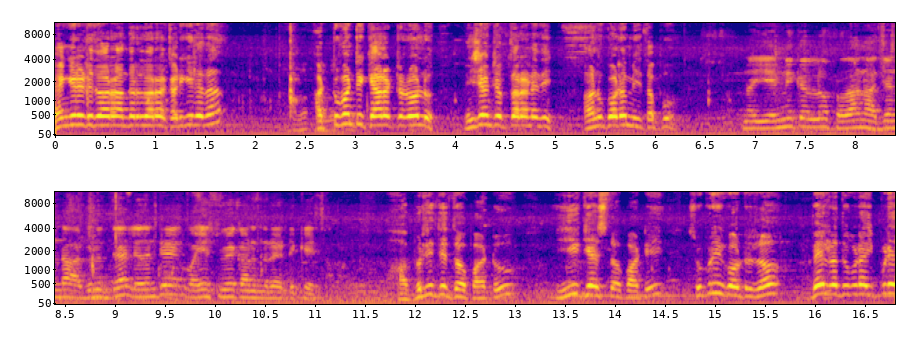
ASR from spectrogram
గంగిరెడ్డి ద్వారా అందరి ద్వారా కడిగిలేదా? అటువంటి క్యారెక్టర్ వాళ్ళు నిజం చెప్తారనేది అనుకోవడం మీ తప్పు. నా ఈ ఎన్నికల్లో ప్రధాన అజెండా అభివృద్ధి లేదంటే వైఎస్ వివేకానంద రెడ్డి కేసు? అభివృద్ధితో పాటు ఈ కేసుతో పాటు సుప్రీంకోర్టులో బెయిల్ రద్దు కూడా ఇప్పుడే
